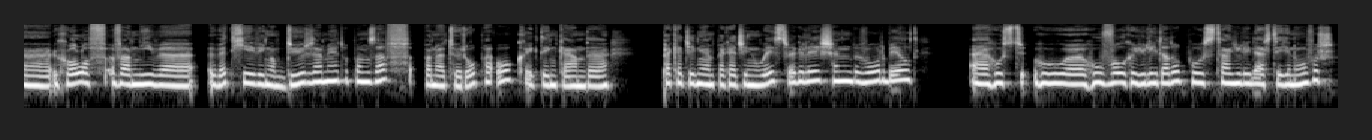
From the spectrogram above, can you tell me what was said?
uh, golf van nieuwe wetgeving op duurzaamheid op ons af, vanuit Europa ook. Ik denk aan de Packaging and Packaging Waste Regulation bijvoorbeeld. Uh, hoe, hoe, uh, hoe, volgen jullie dat op? Hoe staan jullie daar tegenover?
